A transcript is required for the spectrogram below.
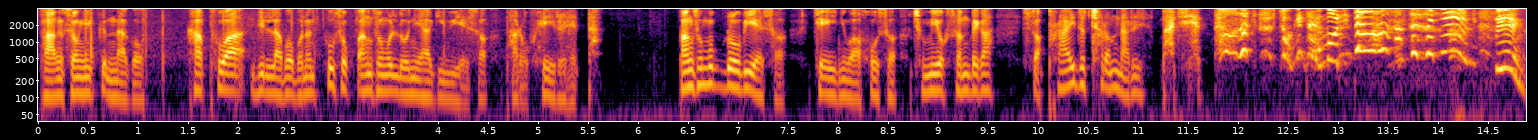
방송이 끝나고 카프와 닐라보보는 후속 방송을 논의하기 위해서 바로 회의를 했다. 방송국 로비에서 제인이와 호서, 주미옥 선배가 surprise처럼 나를 맞이했다. 저기 대머리다! 선배님! 띵!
